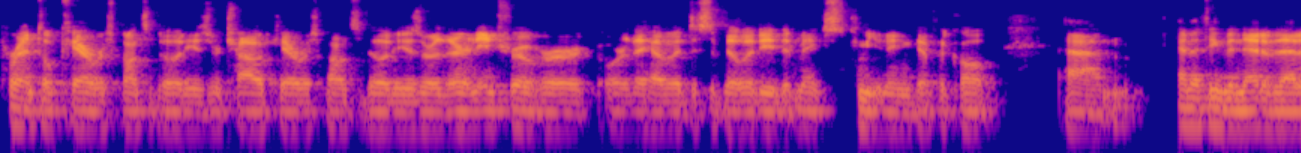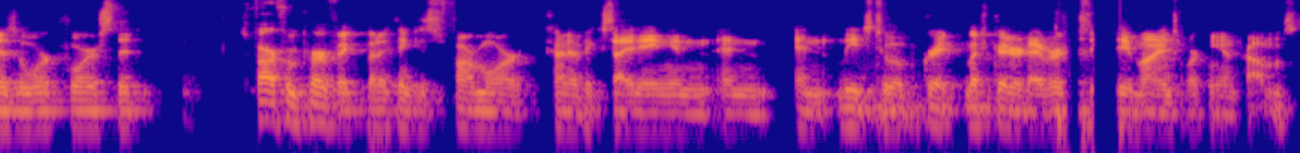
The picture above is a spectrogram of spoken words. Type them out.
parental care responsibilities or child care responsibilities, or they're an introvert, or they have a disability that makes commuting difficult. Um, and I think the net of that is a workforce that is far from perfect, but I think is far more kind of exciting and and and leads to a great, much greater diversity of minds working on problems.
